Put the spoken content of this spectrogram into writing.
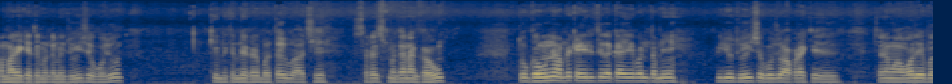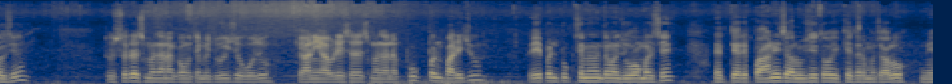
અમારા ખેતરમાં તમે જોઈ શકો છો કે મેં તમને આગળ બતાવ્યું, આ છે સરસ મજાના ઘઉં. તો ઘઉંને આપણે કઈ રીતે લગાવીએ પણ તમે વીડિયો જોઈ શકો છો, આપણા ચેનલમાં અવેલેબલ છે. તો સરસ મજાના ઘઉં તમે જોઈ શકો છો કે આની આપણે સરસ મજાના ફૂગ પણ પાડીશું. તો એ પણ ટૂંક સમયમાં તમને જોવા મળશે. અત્યારે પાણી ચાલુ છે તો એ ખેતરમાં ચાલો અને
